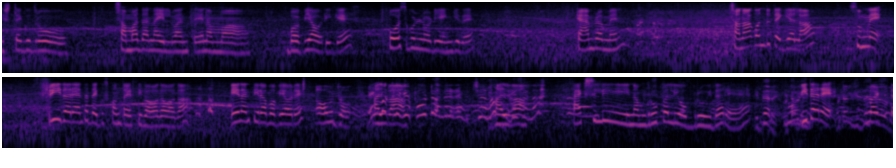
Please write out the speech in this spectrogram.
ಎಷ್ಟು ತೆಗೆದ್ರೂ ಸಮಾಧಾನ ಇಲ್ವಂತೆ ನಮ್ಮ ಭವ್ಯ ಅವರಿಗೆ. ಪೋಸ್ಗಳು ನೋಡಿ ಹೆಂಗಿದೆ. ಕ್ಯಾಮ್ರಾಮೆನ್ ಚೆನ್ನಾಗೊಂದು ತೆಗಿಯಲ್ಲ. ಸುಮ್ಮನೆ ಫ್ರೀ ಇದ್ದಾರೆ ಅಂತ ತೆಗೆಸ್ಕೊತಾ ಇರ್ತೀವಿ ಅವಾಗವಾಗ ಏನಂತೀರಾ ಭವ್ಯ ಅವರೇ? ಹೌದು. ಅಲ್ವಾ? ಫೋಟೋ ಅಂದ್ರೆ ಅಲ್ವಾ? ಆ್ಯಕ್ಚುಲಿ ನಮ್ಮ ಗ್ರೂಪಲ್ಲಿ ಒಬ್ಬರು ಇದ್ದಾರೆ ಇದ್ದಾರೆ ಇದ್ದಾರೆ ಬಟ್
